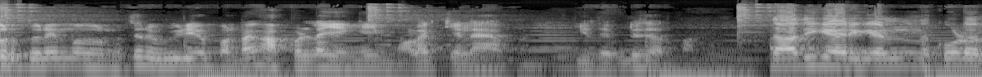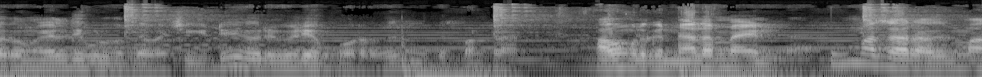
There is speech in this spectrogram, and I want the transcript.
ஒரு துணை முதலமைச்சர் வீடியோ பண்ணுறாங்க அப்படிலாம் எங்கேயும் முளைக்கல அப்படின்னு. இது எப்படி சார் பார்க்கணும் இந்த அதிகாரிகள் இந்த கூட இருக்கவங்க எழுதி கொடுக்குறத வச்சுக்கிட்டு ஒரு வீடியோ போடுறது இது பண்ணுறாரு அவங்களுக்கு நிலமே இல்லை. சும்மா சார் அது சும்மா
